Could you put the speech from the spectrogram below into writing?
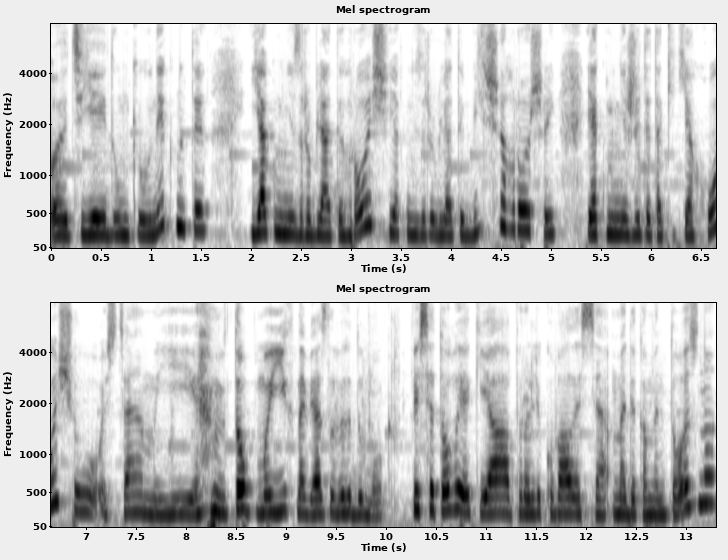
е, цієї думки уникнути. Як мені заробляти гроші, як мені заробляти більше грошей, як мені жити так, як я хочу. Ось це мої топ моїх нав'язливих думок. Після того, як я пролікувалася медикаментозно,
